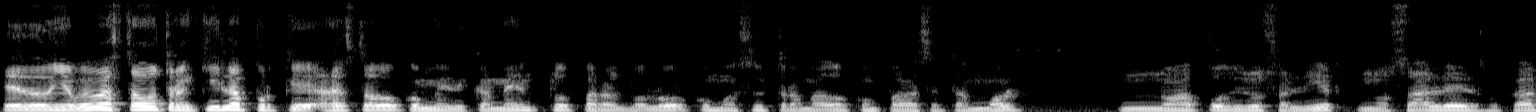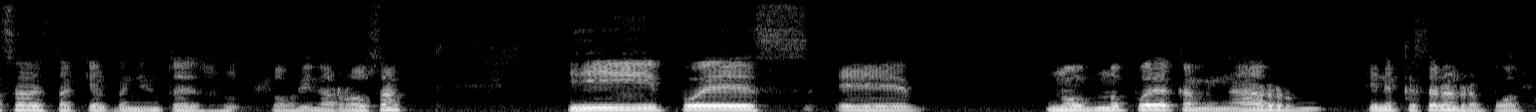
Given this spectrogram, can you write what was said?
Eh, doña Beba ha estado tranquila porque ha estado con medicamento para el dolor, como es el tramador con paracetamol. No ha podido salir, no sale de su casa, está aquí al pendiente de su sobrina Rosa. Y pues eh, no, no puede caminar, tiene que estar en reposo.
